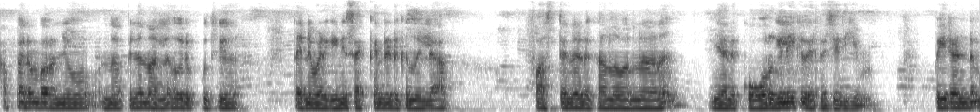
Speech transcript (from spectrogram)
അപ്പനും പറഞ്ഞു എന്നാൽ പിന്നെ നല്ലതൊരു പുതിയ തന്നെ വഴി ഇനി സെക്കൻഡ് എടുക്കുന്നില്ല. ഫസ്റ്റ് തന്നെ എടുക്കാമെന്ന് പറഞ്ഞാണ് ഞാൻ കോർഗിലേക്ക് വരുന്നത് ശരിക്കും. അപ്പോൾ ഈ രണ്ടും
